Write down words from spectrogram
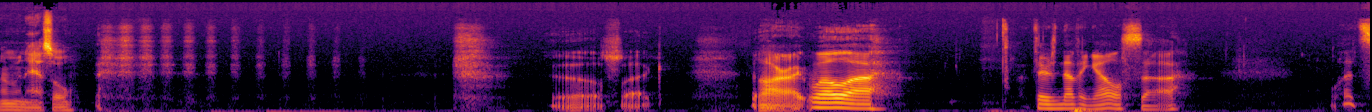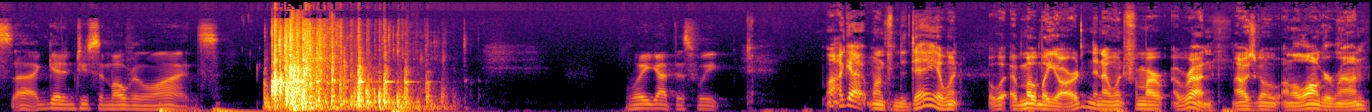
I'm an asshole. Oh fuck. All right. Well, uh, if there's nothing else, uh, let's uh, get into some over the lines. What do you got this week? Well, I got one from the day. I went, I mowed my yard, and then I went for my a run. I was going on a longer run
